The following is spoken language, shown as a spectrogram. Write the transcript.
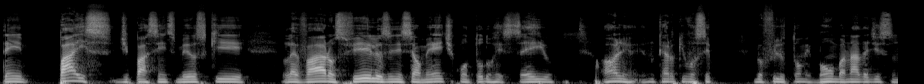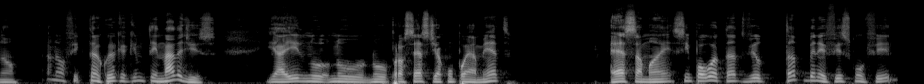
tem pais de pacientes meus que levaram os filhos inicialmente com todo receio. Olha, eu não quero que você, meu filho tome bomba, nada disso não. Ah, não, fique tranquilo que aqui não tem nada disso. E aí, no, no, no processo de acompanhamento, essa mãe se empolgou tanto, viu tanto benefício com o filho,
